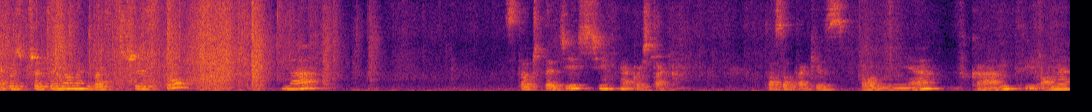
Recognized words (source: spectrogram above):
jakoś przecenione chyba z 300 na 140, jakoś tak. To są takie spodnie w kant i one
